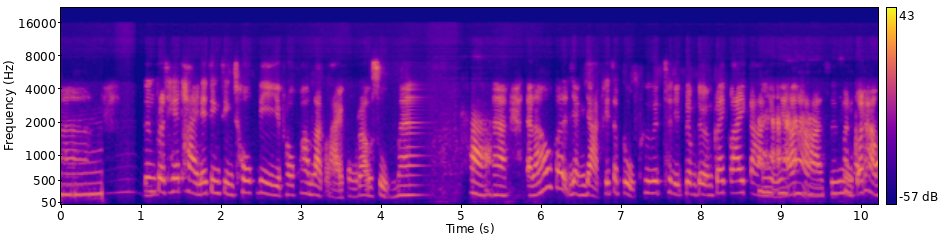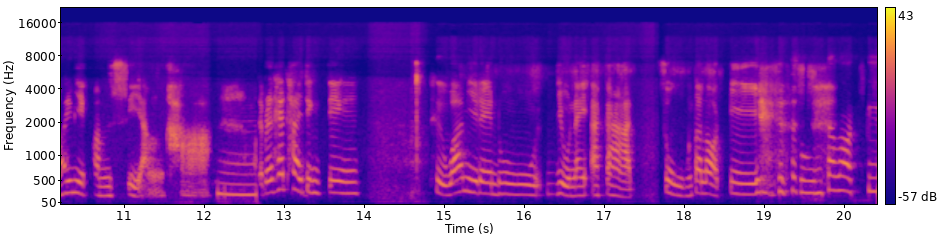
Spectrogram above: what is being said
มาก ซึ่งประเทศไทยเนี่ยจริง ๆ โชคดี เพราะความหลากหลายของเราสูงมากแต่แล้วก็ยังอยากที่จะปลูกพืชชนิดเดิมๆ ใกล้ๆกันอย่างเงี้ยค่ะ ซึ่งมันก็ทำให้มีความเสี่ยงค่ะ แต่ประเทศไทยจริง ๆ ถือว่ามีเรนูอยู่ในอากาศสูงตลอดปี สูงตลอดปี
